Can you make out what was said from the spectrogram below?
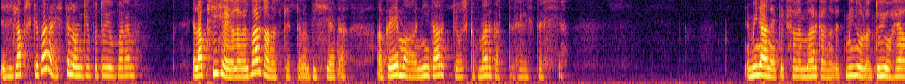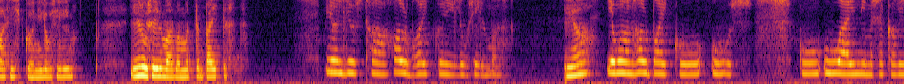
ja siis laps käib ära ja siis tal ongi juba tuju parem. ja laps ise ei ole veel märganudki, et tal on pissihäda, aga ema on nii tark ja oskab märgata sellist asja. Ja mina näiteks olen märganud, et minul on tuju hea siis, kui on ilus ilm. ja ilusa ilma all ma mõtlen päikest minul just ha- halb aeg, kui ilus ilm on. jah, ja mul on halb aeg, kui uus, kui uue inimesega või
